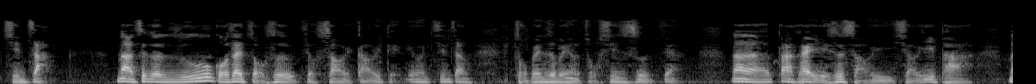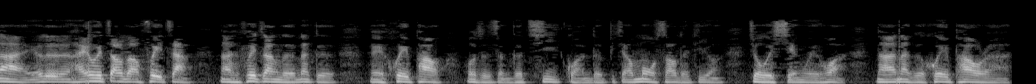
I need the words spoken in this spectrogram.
心脏。那这个如果在走势就稍微高一点，因为心脏左边这边有左心室，这样，那大概也是少一小一趴。那有的人还会照到肺脏。那肺脏的那个诶肺泡或者整个气管的比较末梢的地方就会纤维化，那那个肺泡啦，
